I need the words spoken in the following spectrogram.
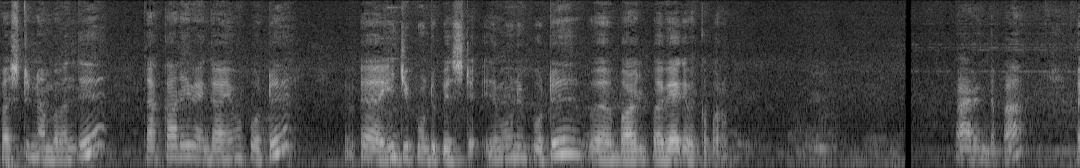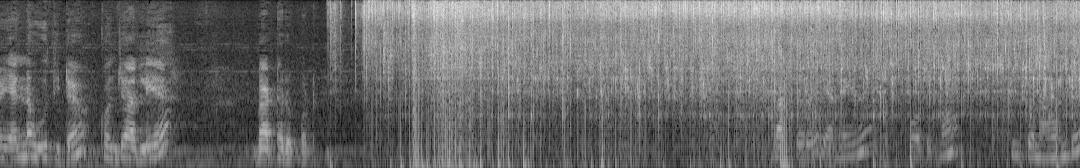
ஃபஸ்ட்டு நம்ம வந்து தக்காளி வெங்காயமும் போட்டு இஞ்சி பூண்டு பேஸ்ட்டு இது மூணையும் போட்டு பாயில் வேக வைக்க போகிறோம் பாருங்கப்பா. இப்போ எண்ணெய் ஊற்றிட்டேன் கொஞ்சம் அதுலேயே பேட்டரு போட்டுக்கணும் பட்டரு எண்ணெயும் போட்டுக்கணும். இப்போ நான் வந்து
